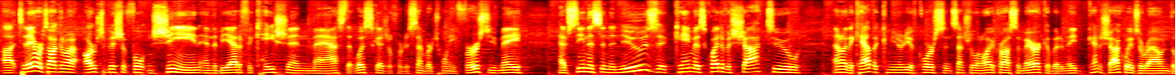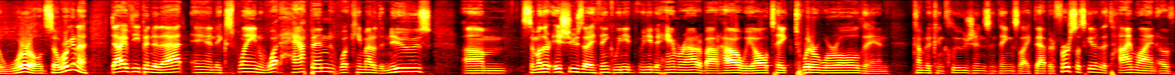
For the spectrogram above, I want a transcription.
Uh, today we're talking about Archbishop Fulton Sheen and the beatification mass that was scheduled for December 21st. You may have seen this in the news. It came as quite of a shock to not only the Catholic community, of course, in Central Illinois, across America, but it made kind of shockwaves around the world. So we're going to dive deep into that and explain what happened, what came out of the news, um, some other issues that I think we need we need to hammer out about how we all take Twitter world and come to conclusions and things like that. But first, let's get into the timeline of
